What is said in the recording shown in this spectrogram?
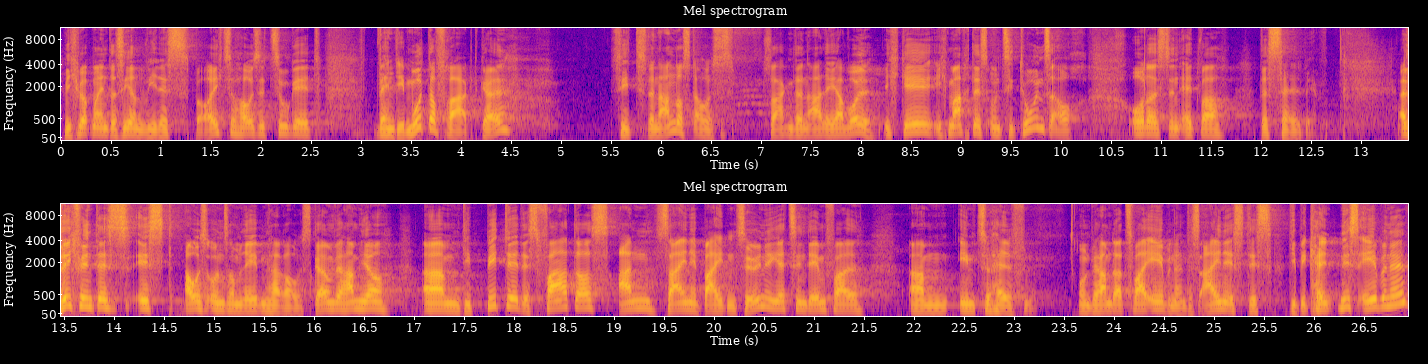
Mich würde mal interessieren, wie das bei euch zu Hause zugeht. Wenn die Mutter fragt, sieht es dann anders aus? Sagen dann alle, jawohl, ich gehe, ich mache das und sie tun es auch. Oder ist in etwa dasselbe? Also ich finde, das ist aus unserem Leben heraus. Gell? Und wir haben hier ähm, die Bitte des Vaters an seine beiden Söhne, jetzt in dem Fall, ähm, ihm zu helfen. Und wir haben da zwei Ebenen. Das eine ist das, die Bekenntnisebene,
